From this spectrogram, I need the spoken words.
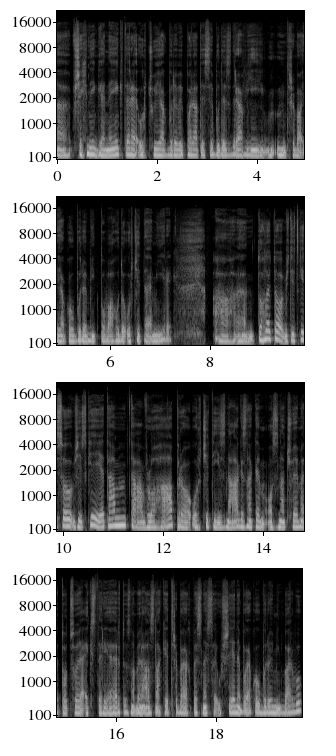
eh, všechny geny, které určují, jak bude vypadat, jestli bude zdravý, třeba i jakou bude mít povahu do určité míry. A eh, tohle to vždycky, jsou, vždycky je tam ta vloha pro určitý znak. Znakem označujeme to, co je exteriér, to znamená znak je třeba, jak pes nese uši nebo jakou bude mít barvu.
